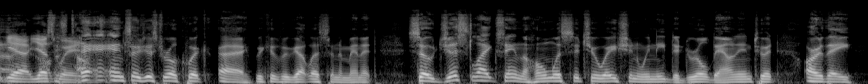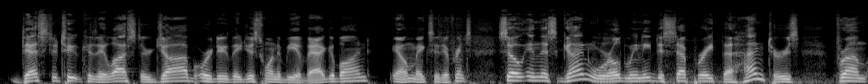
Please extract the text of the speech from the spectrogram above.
Right. yeah, yes, All Wade. time. A- And, so, just real quick, uh, because we've got less than a minute. So, just like saying the homeless situation, we need to drill down into it. Are they destitute because they lost their job, or do they just want to be a vagabond? You know, makes a difference. So, in this gun world, we need to separate the hunters from,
